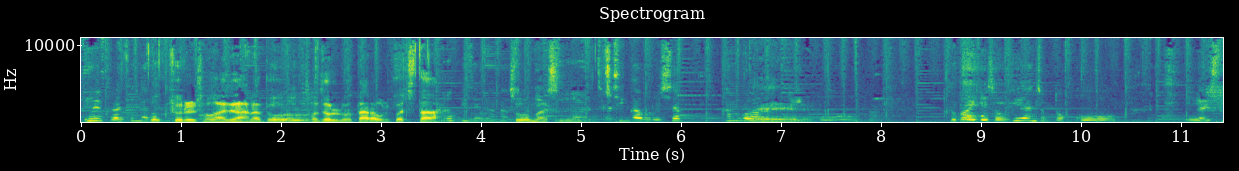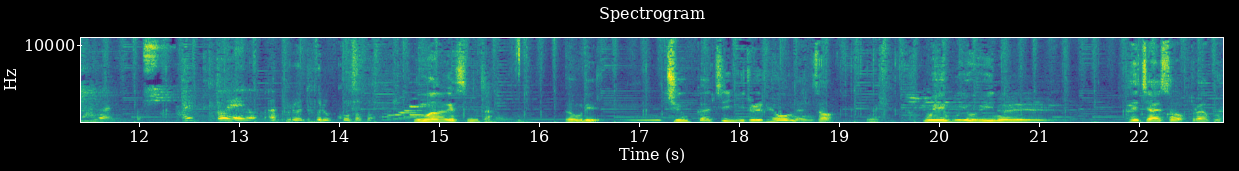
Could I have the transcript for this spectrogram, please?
늘 그런 생각을 목표를 정하지 않아도 음. 저절로 따라올 것이다. 그렇게 생각하고 좋은 말씀입니다. 그걸 자신감으로 시작한 것도 네. 있고 그거에 대해서 후회한 적도 없고 열심히만 할 거예요. 앞으로도 그렇고. 응원하겠습니다. 우리 음, 지금까지 일을 해오면서 네. 외부 요인을 배제할 수는 없더라고요.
